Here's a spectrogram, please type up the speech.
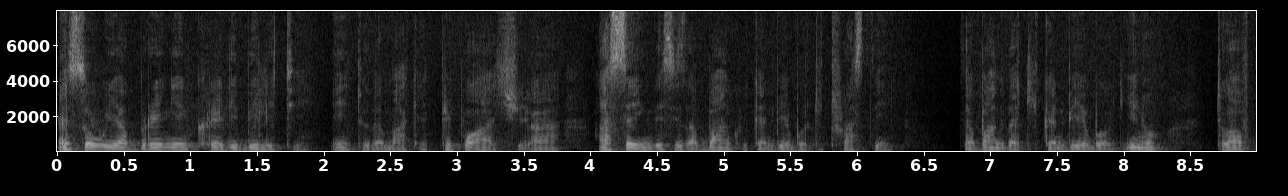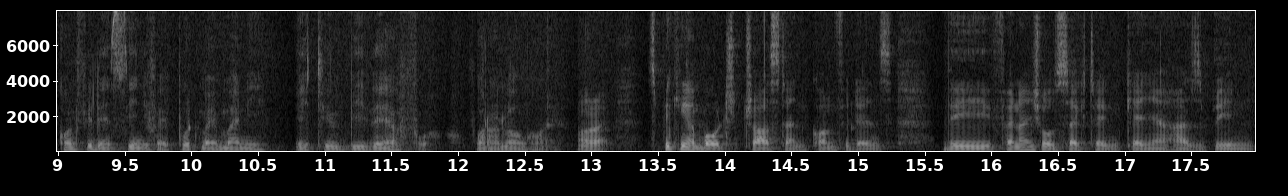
And so we are bringing credibility into the market. People are, uh, are saying this is a bank we can be able to trust in. It's a bank that you can be able, you know, to have confidence in if I put my money, it will be there for, for a long while. All right. Speaking about trust and confidence, the financial sector in Kenya has been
